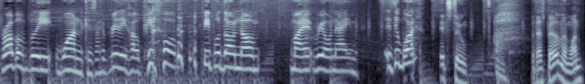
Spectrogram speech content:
Probably one because I really hope people people don't know my real name. Is it one? It's two. but that's better than one.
